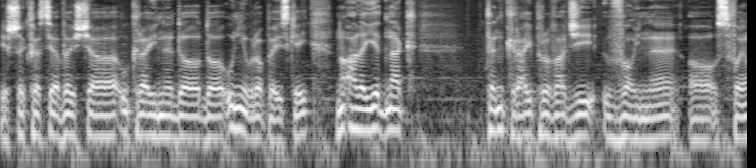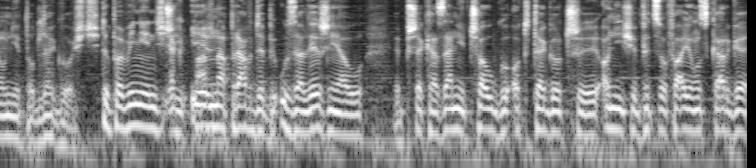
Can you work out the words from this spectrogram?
Jeszcze kwestia wejścia Ukrainy do, do Unii Europejskiej, no ale jednak ten kraj prowadzi wojnę o swoją niepodległość. To powinien... Czy jak, pan naprawdę by uzależniał przekazanie czołgu od tego, czy oni się wycofają skargę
